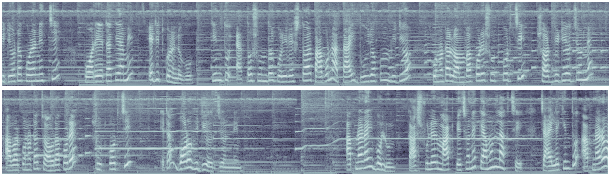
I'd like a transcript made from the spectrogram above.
ভিডিওটা করে নিচ্ছি। পরে এটাকে আমি এডিট করে নেব। কিন্তু এত সুন্দর পরিবেশ তো আর পাবো না, তাই দুই রকম ভিডিও কোনোটা লম্বা করে শ্যুট করছি শর্ট ভিডিওর জন্যে, আবার কোনোটা চওড়া করে শ্যুট করছি, এটা বড় ভিডিওর জন্যে। আপনারাই বলুন, কাশফুলের মাঠ পেছনে কেমন লাগছে? চাইলে কিন্তু আপনারাও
